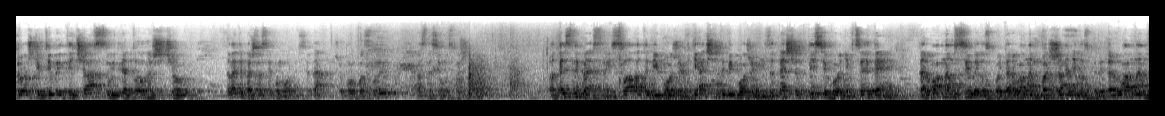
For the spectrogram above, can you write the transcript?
трошки вділити часу для того, щоб. Давайте перш за все помолимося, да? щоб Бог благословив нас на цьому служінні. Отець Небесний, слава тобі, Боже, вдячний тобі, Боже мій, за те, що ти сьогодні, в цей день, дарував нам сили, Господь, дарував нам бажання, Господи, дарував нам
